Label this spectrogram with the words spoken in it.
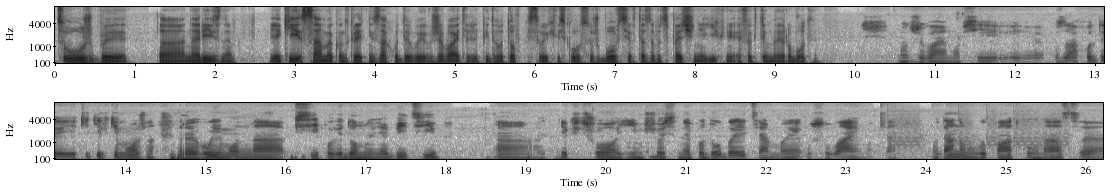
служби та на різне. Які саме конкретні заходи ви вживаєте для підготовки своїх військовослужбовців та забезпечення їхньої ефективної роботи? Ми вживаємо всі е, заходи, які тільки можна. Реагуємо на всі повідомлення бійців. Якщо їм щось не подобається, ми усуваємо це. В даному випадку у нас е,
